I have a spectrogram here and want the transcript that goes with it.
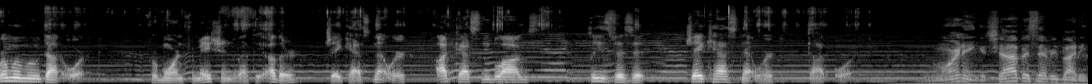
romemu.org. For more information about the other JCast Network podcasts and blogs, please visit jcastnetwork.org. Good morning. Good Shabbos, everybody.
